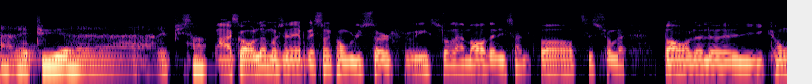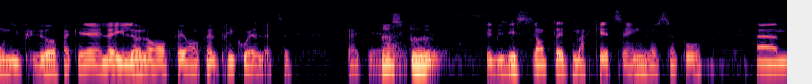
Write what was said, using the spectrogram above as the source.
aurait pu, aurait pu s'en. Encore là, moi j'ai l'impression qu'ils ont voulu surfer sur la mort d'Harrison Ford, sur le bon, là, l'icône n'est plus là. Fait que là, il là, là, on fait, on fait le prequel. Là, fait que, ça se peut. C'est des décisions peut-être marketing, je ne sais pas. Euh,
